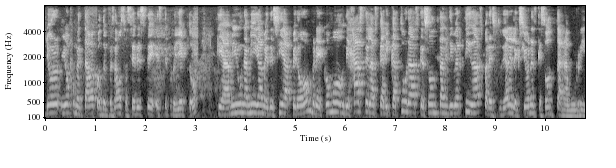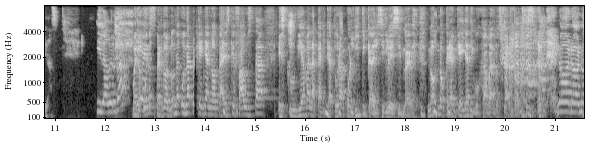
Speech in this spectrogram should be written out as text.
yo, yo comentaba cuando empezamos a hacer este, este proyecto que a mí una amiga me decía, pero hombre, ¿cómo dejaste las caricaturas que son tan divertidas para estudiar elecciones que son tan aburridas? Y la verdad. Bueno, perdón, una, pequeña nota es que Fausta estudiaba la caricatura política del siglo XIX. No, no crean que ella dibujaba los cartones. no, no, no,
